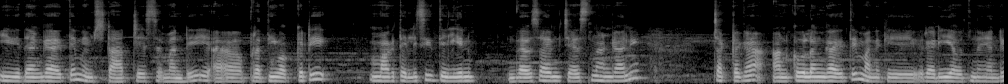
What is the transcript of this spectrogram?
ఈ విధంగా అయితే మేము స్టార్ట్ చేసామండి. ప్రతి ఒక్కటి మాకు తెలిసి తెలియని వ్యవసాయం చేస్తున్నాం కానీ చక్కగా అనుకూలంగా అయితే మనకి రెడీ అవుతున్నాయండి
